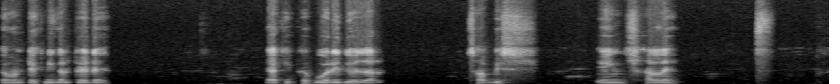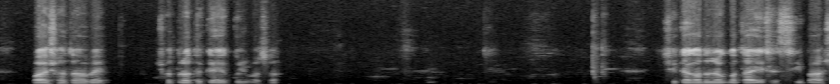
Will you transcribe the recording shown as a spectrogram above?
এবং টেকনিক্যাল ট্রেডে একই ফেব্রুয়ারি দুই হাজার ছাব্বিশ ইং সালে বয়স হতে হবে? সতেরো থেকে একুশ বছর। শিক্ষাগত যোগ্যতা এসএসসি পাস।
